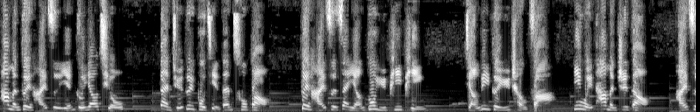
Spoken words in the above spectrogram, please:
他们对孩子严格要求，但绝对不简单粗暴。对孩子赞扬多于批评，奖励对于惩罚，因为他们知道孩子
